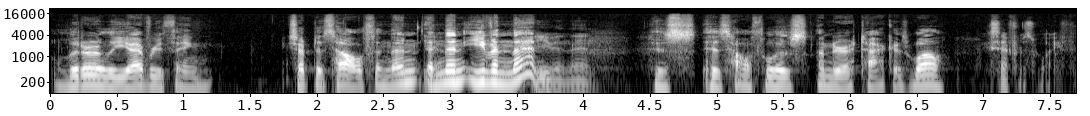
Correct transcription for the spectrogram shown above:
literally everything except his health, and then and then even then, Even then, his his health was under attack as well. except for his wife.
